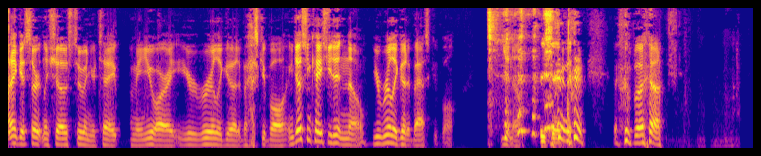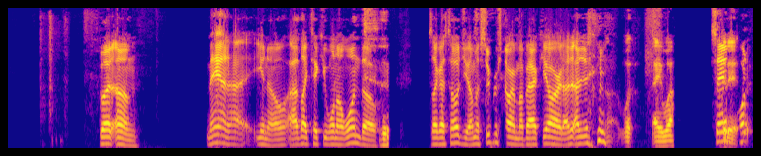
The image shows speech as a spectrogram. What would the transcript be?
I think it certainly shows too in your tape. I mean, you are you're really good at basketball. And just in case you didn't know, you're really good at basketball. You know. Appreciate it. but uh, but um man I you know I'd like to take you one on one though. It's like I told you, I'm a superstar in my backyard. I, I just, Uh, what? Hey, what? Sam, it. what,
